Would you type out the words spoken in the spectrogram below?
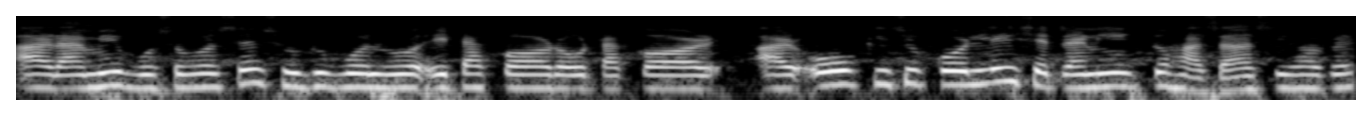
আর আমি বসে বসে শুধু বলব, এটা কর, ওটা কর। আর ও কিছু করলেই সেটা নিয়ে একটু হাসাহাসি হবে।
